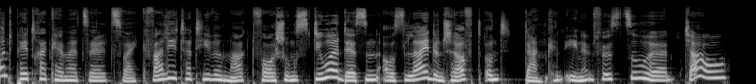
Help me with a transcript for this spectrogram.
und Petra Kemmerzell, zwei qualitative Marktforschungsstewardessen aus Leidenschaft und danken Ihnen fürs Zuhören. Ciao!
